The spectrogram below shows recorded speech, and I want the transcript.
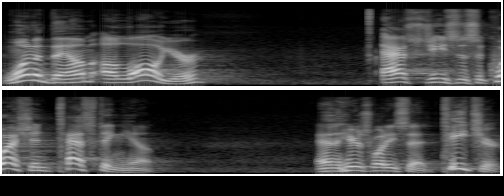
One of them, a lawyer, asked Jesus a question, testing him. And here's what he said Teacher,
